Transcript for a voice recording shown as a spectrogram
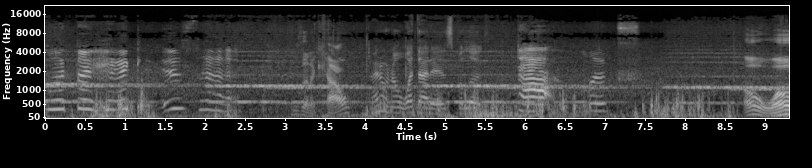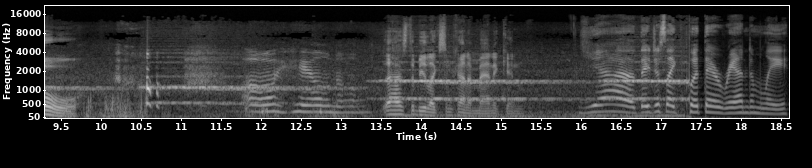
What the heck is that? Is that a cow? I don't know what that is, but look. That looks. Oh, whoa. Oh, hell no. That has to be like some kind of mannequin. Yeah, they just like put there randomly.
